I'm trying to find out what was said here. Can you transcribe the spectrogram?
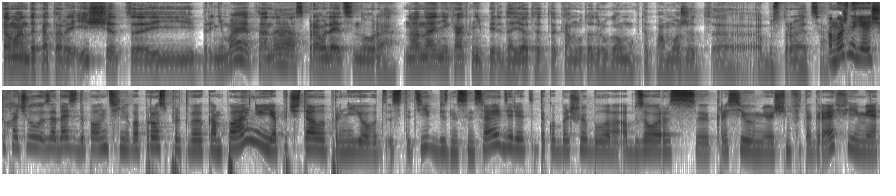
Команда, которая ищет и принимает, она справляется на ура, но она никак не передает это кому-то другому, кто поможет э, обустроиться. А можно я еще хочу задать дополнительный вопрос про твою компанию? Я почитала про нее вот статьи в Business Insider, это такой большой был обзор с красивыми очень фотографиями.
